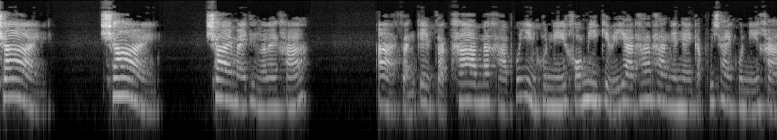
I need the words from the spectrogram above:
shy shy shy หมายถึงอะไรคะ อ่า สังเกตจากภาพนะคะ ผู้หญิงคนนี้เขามีกิริยาท่าทางยังไงกับผู้ชายคนนี้คะ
